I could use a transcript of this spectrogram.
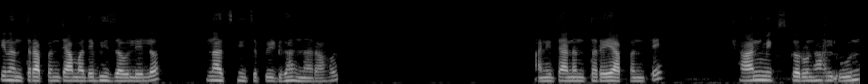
की नंतर आपण त्यामध्ये भिजवलेलं नाचणीचं पीठ घालणार आहोत. आणि त्यानंतरही आपण ते छान मिक्स करून हलवून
